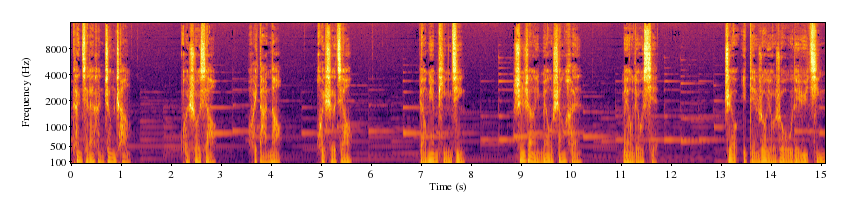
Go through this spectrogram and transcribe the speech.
看起来很正常，会说笑，会打闹，会社交，表面平静，身上也没有伤痕，没有流血，只有一点若有若无的淤青，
